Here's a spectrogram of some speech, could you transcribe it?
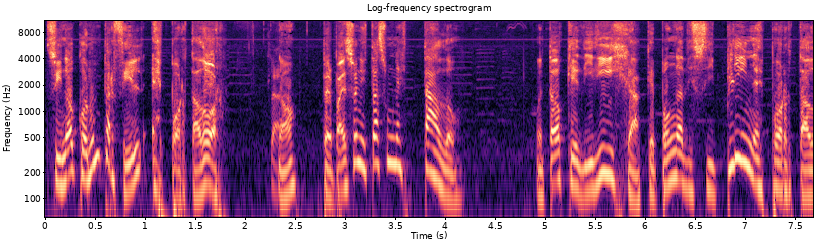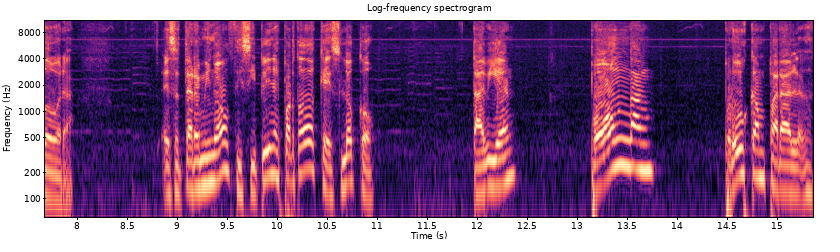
sino con un perfil exportador, Claro. ¿no? Pero para eso necesitas un Estado, un Estado que dirija, que ponga disciplina exportadora. Ese término, disciplina exportadora, que es loco. Está bien, pongan, produzcan para el,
